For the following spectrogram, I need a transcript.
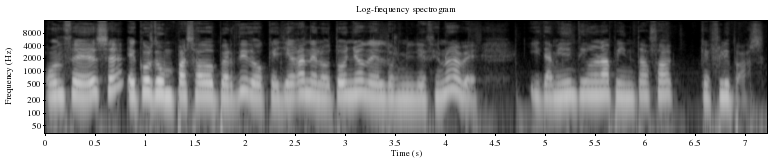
11S, Ecos de un pasado perdido, que llega en el otoño del 2019. Y también tiene una pintaza que flipas.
